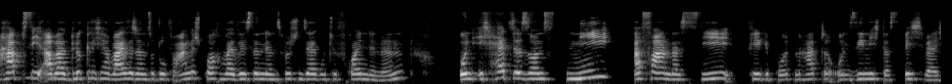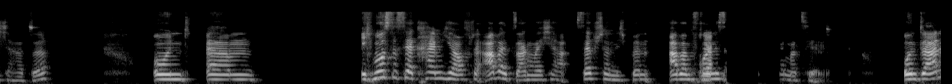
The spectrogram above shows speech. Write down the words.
Hab sie aber glücklicherweise dann so doof angesprochen, weil wir sind inzwischen sehr gute Freundinnen. Und ich hätte sonst nie erfahren, dass sie Fehlgeburten hatte und sie nicht, dass ich welche hatte. Und ähm, ich muss es ja keinem hier auf der Arbeit sagen, weil ich ja selbstständig bin, aber im Freundeskreis ja. erzählt. Und dann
